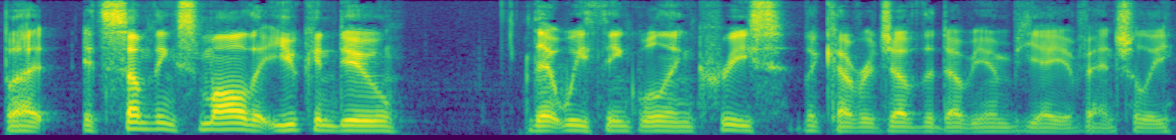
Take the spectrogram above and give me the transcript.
But it's something small that you can do that we think will increase the coverage of the WNBA eventually.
